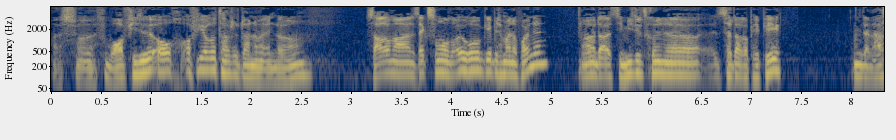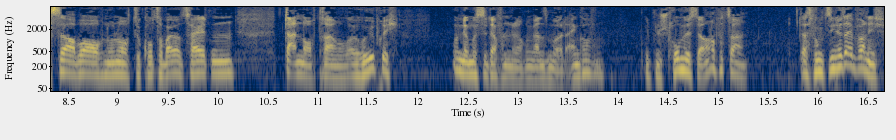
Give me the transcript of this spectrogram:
Das war viel auch auf ihre Tasche dann am Ende. Ja. Sage mal, 600 Euro gebe ich meiner Freundin. Ja, da ist die Miete drin, äh, etc. pp. Und dann hast du aber auch nur noch zu Kurzarbeiterzeiten dann noch 300 Euro übrig. Und dann musst du davon noch einen ganzen Monat einkaufen. Und den Strom willst du auch noch bezahlen. Das funktioniert einfach nicht.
